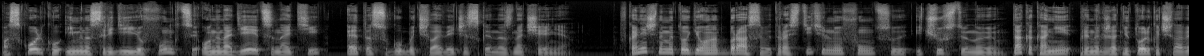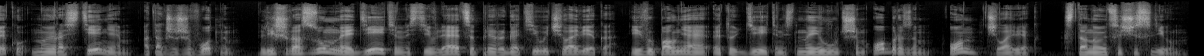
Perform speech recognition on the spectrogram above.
поскольку именно среди ее функций он и надеется найти это сугубо человеческое назначение. В конечном итоге он отбрасывает растительную функцию и чувственную, так как они принадлежат не только человеку, но и растениям, а также животным – Лишь разумная деятельность является прерогативой человека, и выполняя эту деятельность наилучшим образом, он, человек, становится счастливым.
